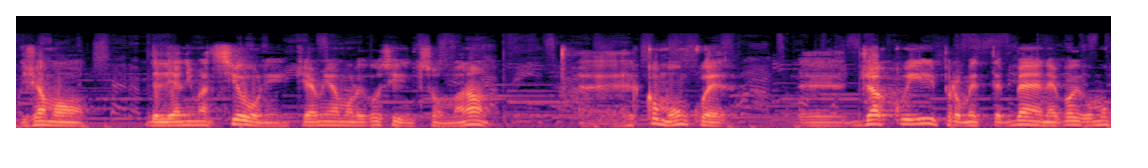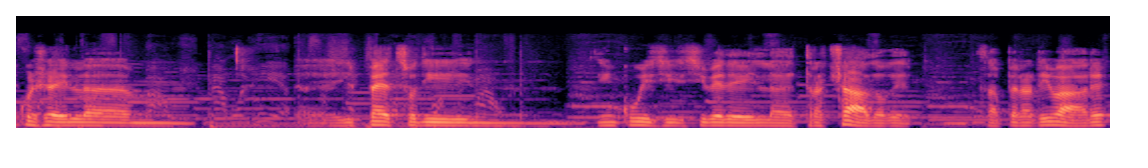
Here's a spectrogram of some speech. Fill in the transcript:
diciamo delle animazioni, chiamiamole così, insomma, no? Eh, comunque eh, già qui promette bene, poi comunque c'è il, eh, il pezzo di, in cui si, si vede il tracciato che sta per arrivare,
